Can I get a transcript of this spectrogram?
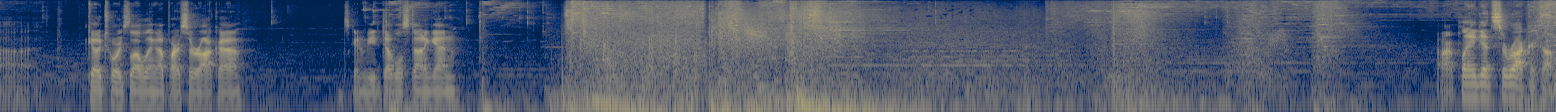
uh, go towards leveling up our Soraka. It's gonna be double stun again. All right, playing against Soraka Tom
